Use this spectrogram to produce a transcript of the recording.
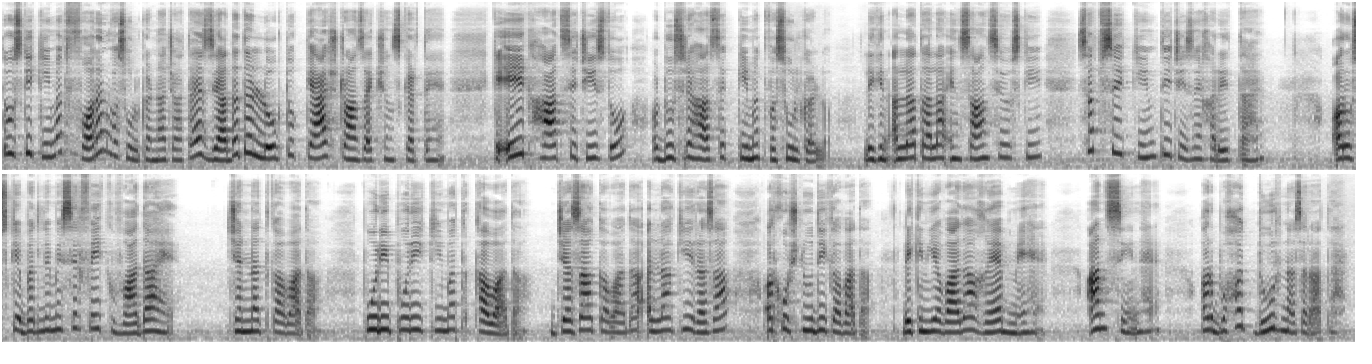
تو اس کی قیمت فوراً وصول کرنا چاہتا ہے۔ زیادہ تر لوگ تو کیش ٹرانزیکشنز کرتے ہیں کہ ایک ہاتھ سے چیز دو اور دوسرے ہاتھ سے قیمت وصول کر لو۔ لیکن اللہ تعالیٰ انسان سے اس کی سب سے قیمتی چیزیں خریدتا ہے اور اس کے بدلے میں صرف ایک وعدہ ہے۔ جنت کا وعدہ، پوری پوری قیمت کا وعدہ، جزا کا وعدہ، اللہ کی رضا اور خوشنودی کا وعدہ۔ لیکن یہ وعدہ غیب میں ہے ان سین ہے اور بہت دور نظر آتا ہے۔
